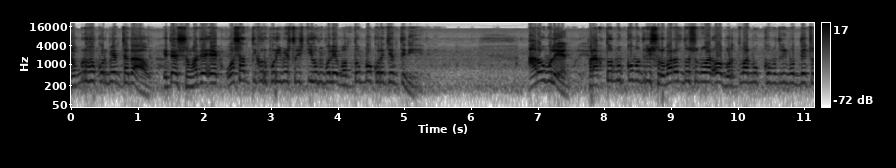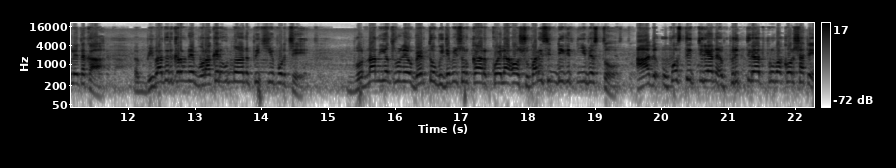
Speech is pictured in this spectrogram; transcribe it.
সংগ্রহ করবেন চাঁদাও। এতে সমাজে এক অশান্তিকর পরিবেশ সৃষ্টি হবে বলে মন্তব্য করেছেন তিনি। আরও বলেন, প্রাক্তন মুখ্যমন্ত্রী সর্বানন্দ সোনোয়াল ও বর্তমান মুখ্যমন্ত্রীর মধ্যে চলে থাকা বিবাদের কারণে বরাকের উন্নয়ন পিছিয়ে পড়ছে। বন্যা নিয়ন্ত্রণেও ব্যর্থ বিজেপি সরকার কয়লা ও সুপারি সিন্ডিকেট নিয়ে ব্যস্ত। আজ উপস্থিত ছিলেন পৃথ্বীরাজ প্রভাকর সাথে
